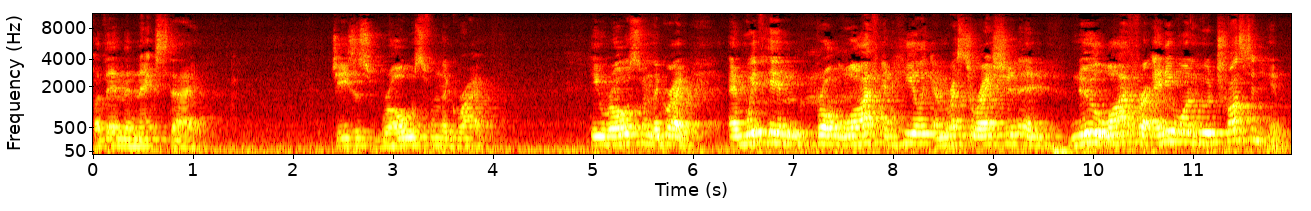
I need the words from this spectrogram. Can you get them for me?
But then the next day, Jesus rose from the grave. He rose from the grave, and with him brought life and healing and restoration and new life for anyone who would trust in him.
